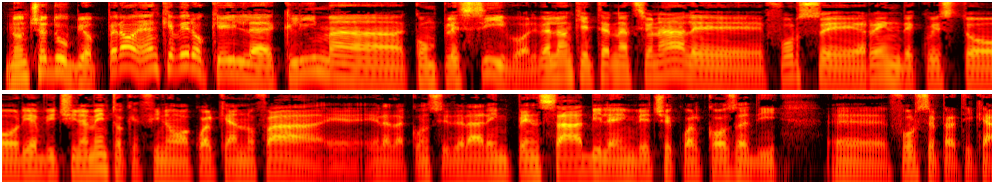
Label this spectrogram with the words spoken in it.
Non c'è dubbio, però è anche vero che il clima complessivo a livello anche internazionale forse rende questo riavvicinamento che fino a qualche anno fa eh, era da considerare impensabile invece qualcosa di eh, forse praticabile.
